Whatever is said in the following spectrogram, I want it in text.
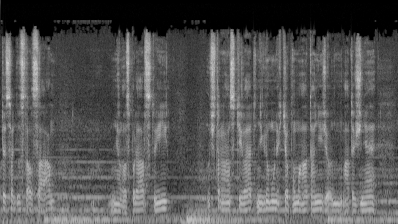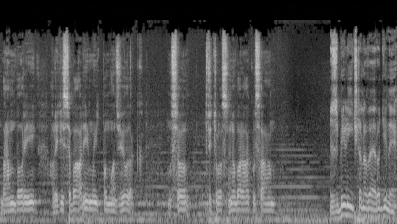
Otec se dostal sám, měl hospodářství od 14 let, nikdo mu nechtěl pomáhat ani, že on má težně, brambory a lidi se báli mu jít pomoct, že jo, tak musel dřít vlastně na baráku sám. Zbylí členové rodiny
